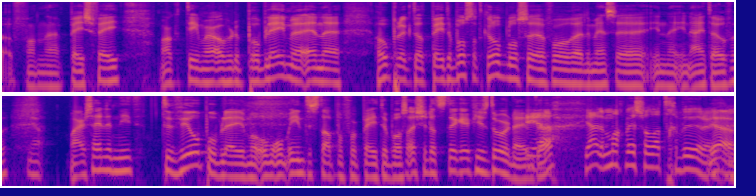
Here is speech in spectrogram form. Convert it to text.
van PSV, Mark Timmer, over de problemen. En hopelijk dat Peter Bos dat kan oplossen voor de mensen in, in Eindhoven. Ja. Maar zijn het niet te veel problemen om, om in te stappen voor Peter Bos? Als je dat stuk eventjes doorneemt, ja, hè? Ja, er mag best wel wat gebeuren. Ja.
